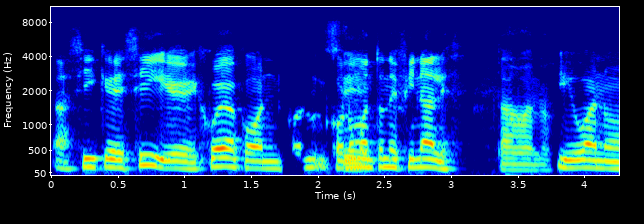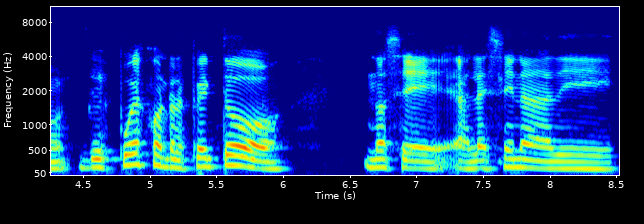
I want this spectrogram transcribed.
Así que sí, eh, juega con, con- con Sí. un montón de finales. Está bueno. Y bueno, después con respecto, no sé, a la escena de,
